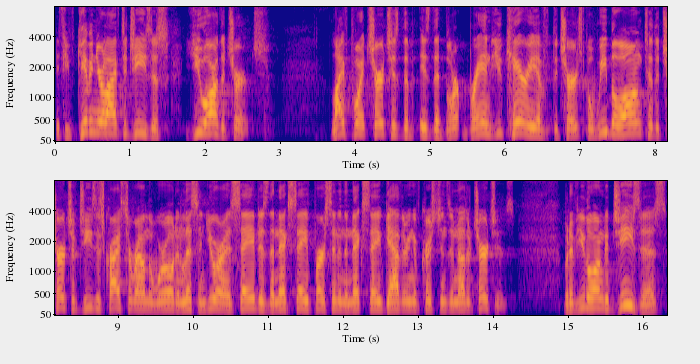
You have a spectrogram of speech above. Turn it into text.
If you've given your life to Jesus, you are the church. Life Point Church is the, is the brand you carry of the church, but we belong to the church of Jesus Christ around the world. And listen, you are as saved as the next saved person in the next saved gathering of Christians in other churches. But if you belong to Jesus,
